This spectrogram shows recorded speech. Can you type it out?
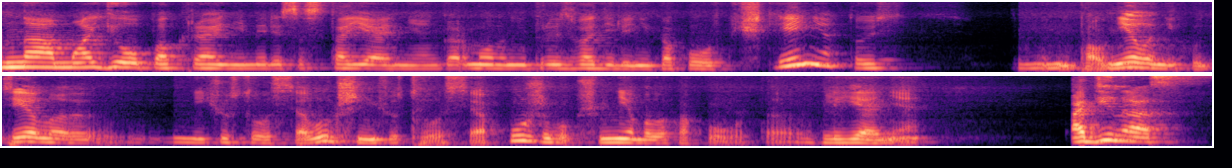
на мое, по крайней мере, состояние гормоны не производили никакого впечатления, то есть не полнела, не худела, не чувствовала себя лучше, не чувствовала себя хуже, в общем, не было какого-то влияния. Один раз,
